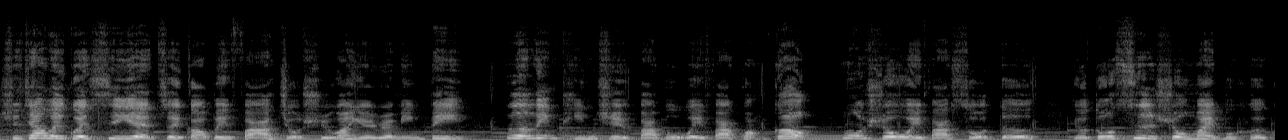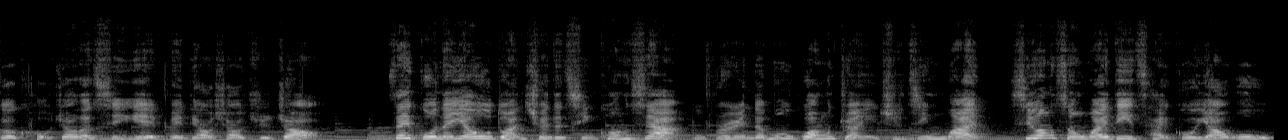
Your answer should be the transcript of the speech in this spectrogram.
十家违规企业最高被罚九十万元人民币。勒令停止发布违法广告，没收违法所得。有多次售卖不合格口罩的企业被吊销执照。在国内药物短缺的情况下，部分人的目光转移至境外，希望从外地采购药物。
